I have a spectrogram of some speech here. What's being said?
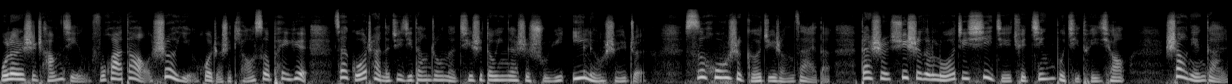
无论是场景、服化道、摄影，或者是调色、配乐，在国产的剧集当中呢，其实都应应该是属于一流水准，似乎是格局仍在的，但是叙事的逻辑细节却经不起推敲，少年感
